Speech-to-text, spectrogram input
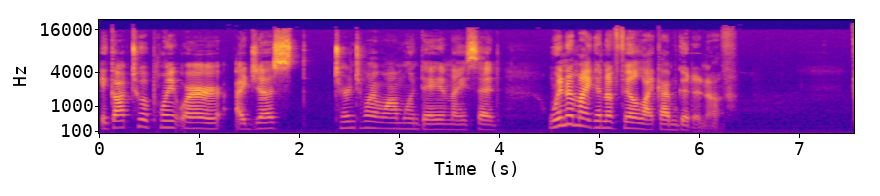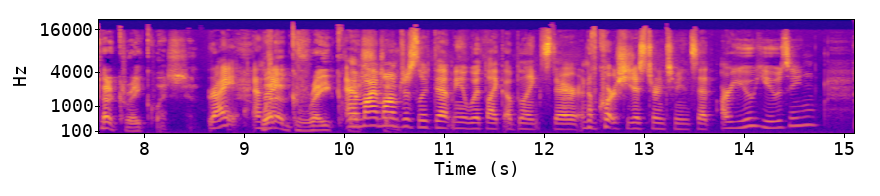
it got to a point where i just turned to my mom one day and i said when am i going to feel like i'm good enough What a great question. right and What a great question. and my mom just looked at me with like a blank stare and of course she just turned to me and said are you using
